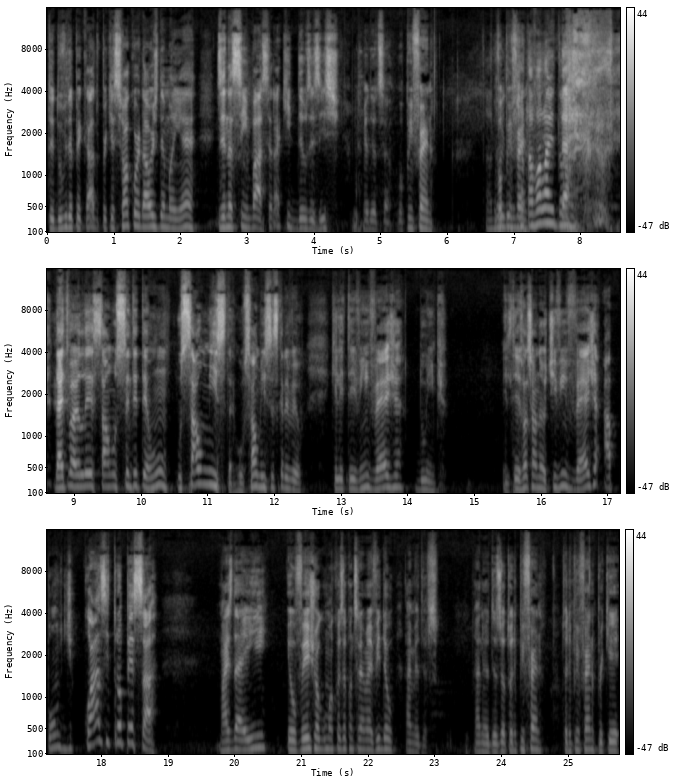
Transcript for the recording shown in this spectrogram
Ter dúvida é pecado. Porque se eu acordar hoje de manhã dizendo assim, bah, será que Deus existe? Meu Deus do céu, vou pro inferno. Tá vou doido? pro Eu inferno. Já tava lá então. Daí, daí tu vai ler Salmo 71, o salmista, o salmista escreveu que ele teve inveja do ímpio. Ele teve, assim, eu tive inveja a ponto de quase tropeçar. Mas daí eu vejo alguma coisa acontecer na minha vida, eu, ai meu Deus. Ai meu Deus, eu tô indo pro inferno. Tô indo pro inferno porque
